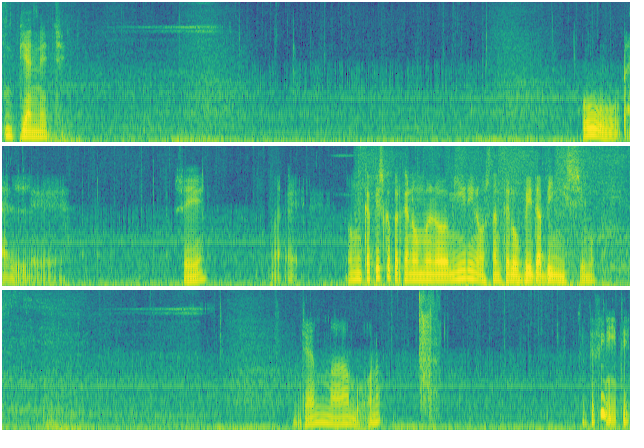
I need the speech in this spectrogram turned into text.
un PNG. Uh, belle. Sì? Beh, non capisco perché non me lo miri nonostante lo veda benissimo. Gemma buona. Siete finiti?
